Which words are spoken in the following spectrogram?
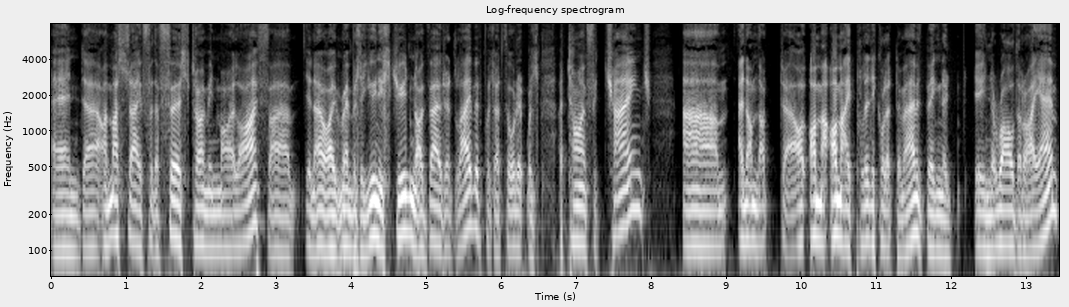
And uh, I must say, for the first time in my life, uh, you know, I remember as a uni student, I voted Labor because I thought it was a time for change. Um, and I'm not, uh, I'm, I'm apolitical at the moment, being the, in the role that I am.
